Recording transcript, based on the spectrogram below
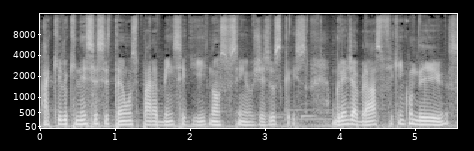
aquilo que necessitamos para bem seguir nosso Senhor Jesus Cristo. Um grande abraço, fiquem com Deus.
